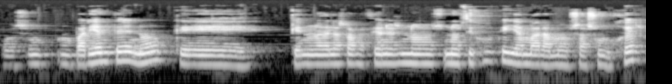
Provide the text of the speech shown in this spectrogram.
pues un, un pariente, ¿no? Que, que en una de las grabaciones nos, nos dijo que llamáramos a su mujer.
